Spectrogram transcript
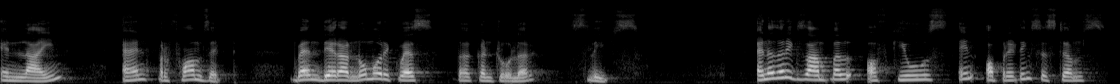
in line and performs it. When there are no more requests, the controller sleeps. Another example of queues in operating systems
